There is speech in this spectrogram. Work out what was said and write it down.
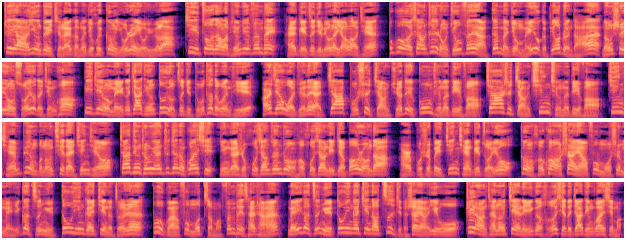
这样应对起来可能就会更游刃有余了，既做到了平均分配，还给自己留了养老钱。不过，像这种纠纷呀，根本就没有个标准答案，能适用所有的情况。毕竟每。个家庭都有自己独特的问题，而且我觉得呀，家不是讲绝对公平的地方，家是讲亲情的地方。金钱并不能替代亲情，家庭成员之间的关系应该是互相尊重和互相理解包容的，而不是被金钱给左右。更何况，赡养父母是每一个子女都应该尽的责任，不管父母怎么分配财产，每一个子女都应该尽到自己的赡养义务，这样才能建立一个和谐的家庭关系嘛。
